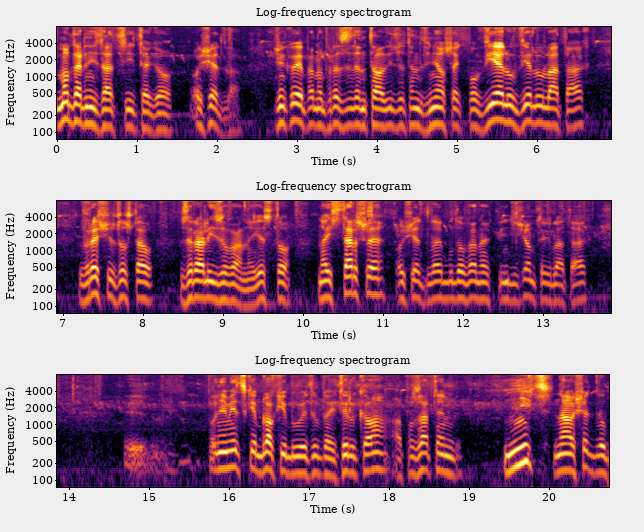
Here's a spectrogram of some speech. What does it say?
modernizacji tego osiedla. Dziękuję panu prezydentowi, że ten wniosek po wielu, wielu latach wreszcie został zrealizowany. Jest to najstarsze osiedle budowane w 50 latach. Y, Po niemieckie bloki były tutaj tylko, a poza tym nic na osiedlu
